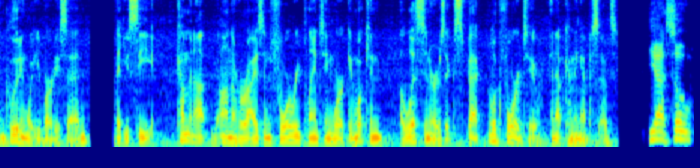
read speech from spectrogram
including what you've already said, that you see coming up on the horizon for replanting work, and what can listeners expect, look forward to in upcoming episodes? Yeah. So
